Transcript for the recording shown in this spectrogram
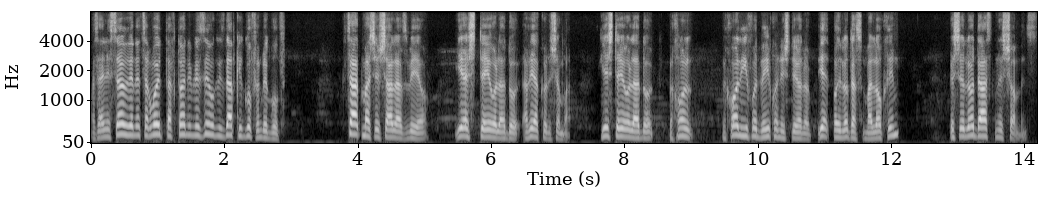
אז אני נסוב ונצח בויד תחתונים לזיווג, נסדב כגופן בגוף. קצת מה שאפשר להסביר, יש שתי הולדות, הרי הכל שמע, יש שתי הולדות, בכל, בכל ייחוד וייחוד יש שתי הולדות, יש הולדות מלוכים, יש הולדות נשומס.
